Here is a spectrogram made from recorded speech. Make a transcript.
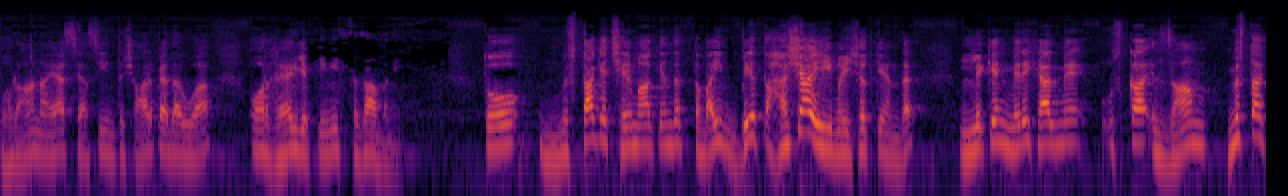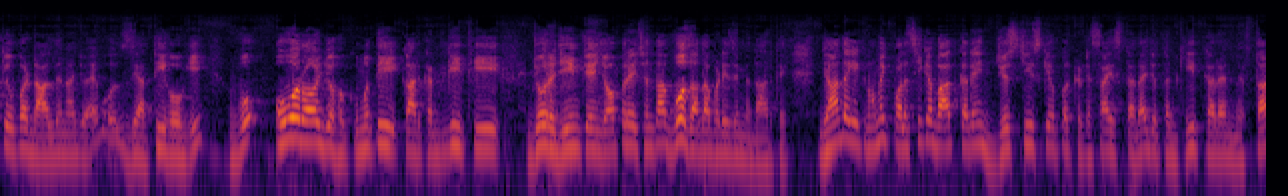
बहरान आया सियासी इंतशार पैदा हुआ और गैर यकीनी फिजा बनी। तो मिफ्ता के छह माह के अंदर तबाही बेतहाशा ही मीशत के अंदर लेकिन मेरे ख्याल में उसका इल्ज़ाम मिफ्ता के ऊपर डाल देना जो है, वो ज़्यादा होगी। वो ओवरऑल जो हुकूमती कारकर्दगी थी, जो रजीम चेंज ऑपरेशन था, वो ज़्यादा बड़े जिम्मेदार थे। जहाँ तक इकोनॉमिक पॉलिसी की बात करें, जिस चीज़ के ऊपर क्रिटिसाइज कर रहा है, जो तनकीद कर रहा है मिफ्ता,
